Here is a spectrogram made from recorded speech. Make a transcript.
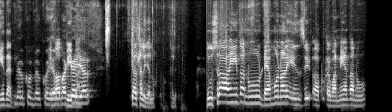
ਇਹਦਾ ਨਹੀਂ। ਬਿਲਕੁਲ ਬਿਲਕੁਲ ਯਾਰ ਬੀਬਾ। ਯਾਰ। ਚੱਲ ਥੱਲੇ ਚਲੋ ਥੱਲੇ ਚਲੋ। ਦੂਸਰਾ ਅਸੀਂ ਤੁਹਾਨੂੰ ਡੈਮੋ ਨਾਲ ਕਰਵਾਉਂਦੇ ਆ ਤੁਹਾਨੂੰ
